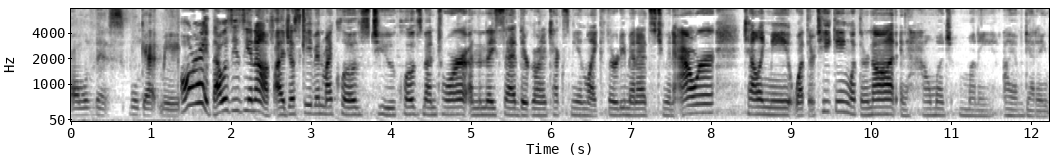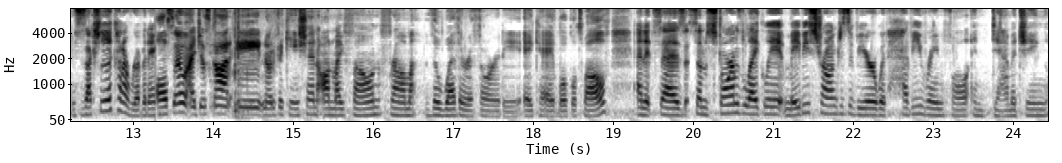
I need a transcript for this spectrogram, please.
all of this will get me. All right, that was easy enough. I just gave in my clothes to Clothes Mentor, and then they said they're going to text me in like 30 minutes to an hour, telling me what they're taking, what they're not, and how much money I am getting. This is actually like kind of riveting. Also, I just got a notification on my phone from the Weather Authority, aka Local 12, and it says some storms likely, may be strong to severe with heavy rainfall and damaging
